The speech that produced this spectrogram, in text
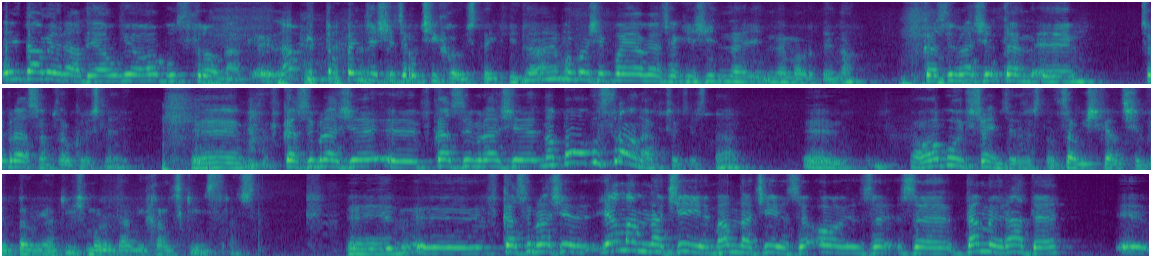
No i damy radę, ja mówię o obu stronach. Lapid to będzie siedział cicho już w tej chwili, no, ale mogą się pojawiać jakieś inne, inne mordy. No. W każdym razie ten, y, przepraszam za określenie, y, w każdym razie, y, w każdym razie, no po obu stronach przecież. Y, po obu i wszędzie, zresztą cały świat się wypełnia jakimiś mordami chamskimi strasznymi. Y, W każdym razie ja mam nadzieję, mam nadzieję, że, o, że, że damy radę y,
